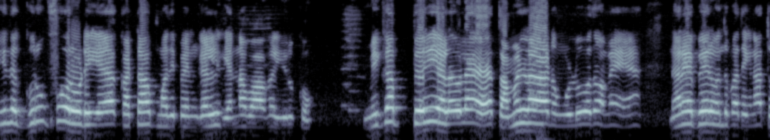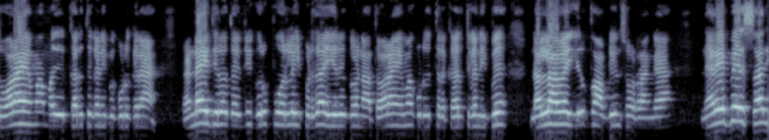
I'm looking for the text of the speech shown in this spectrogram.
இந்த குரூப் ஃபோருடைய கட் ஆஃப் மதிப்பெண்கள் என்னவாக இருக்கும்? மிக பெரிய அளவில் தமிழ்நாடு முழுவதுமே நிறைய பேர் வந்து பார்த்தீங்கன்னா தோராயமாக மதி கருத்து கணிப்பு கொடுக்குறேன். ரெண்டாயிரத்தி இருபத்தஞ்சு குரூப் ஃபோரில் இப்படி தான் இருக்கும். நான் தோராயமாக கொடுத்துற கருத்து கணிப்பு நல்லாவே இருக்கும் அப்படின்னு சொல்கிறாங்க நிறைய பேர் சார்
